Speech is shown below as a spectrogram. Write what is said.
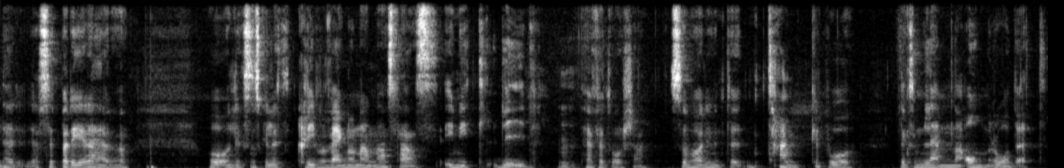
när jag separerade här och, och, liksom skulle kliva iväg någon annanstans i mitt liv här för ett år sedan så var det ju inte en tanke på att liksom lämna området.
